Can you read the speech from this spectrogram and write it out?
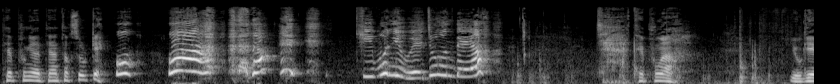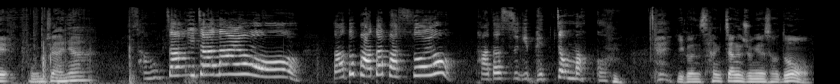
태풍이한테 한턱 쏠게. 어, 와! 기분이 왜 좋은데요? 자, 태풍아. 요게 뭔지 아냐? 상장이잖아요. 나도 받아봤어요. 받아쓰기 100점 맞고. 이건 상장 중에서도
